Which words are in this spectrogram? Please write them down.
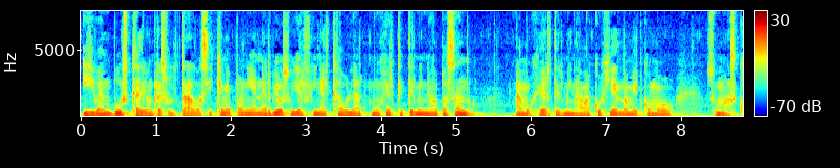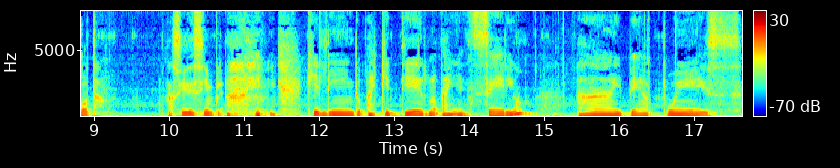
iba en busca de un resultado, así que me ponía nervioso y al fin y al cabo la mujer que terminaba pasando, la mujer terminaba cogiéndome como su mascota. Así de simple. Ay, qué lindo, ay, qué tierno. Ay, ¿en serio? Ay, vea pues.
